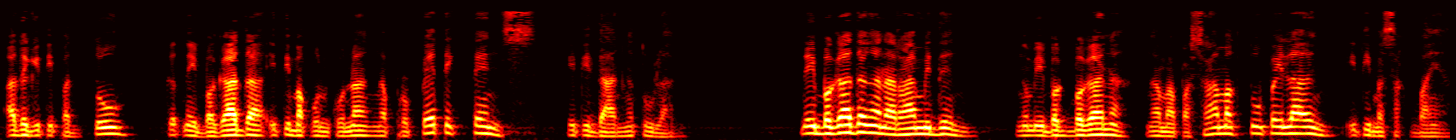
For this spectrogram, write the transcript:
adag iti padto, kat naibagada iti makunkuna nga prophetic tense, iti daan nga tulag. Naibagada nga narami din, nga maibagbaga na, nga mapasamag tupay laeng, iti masakbayan.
